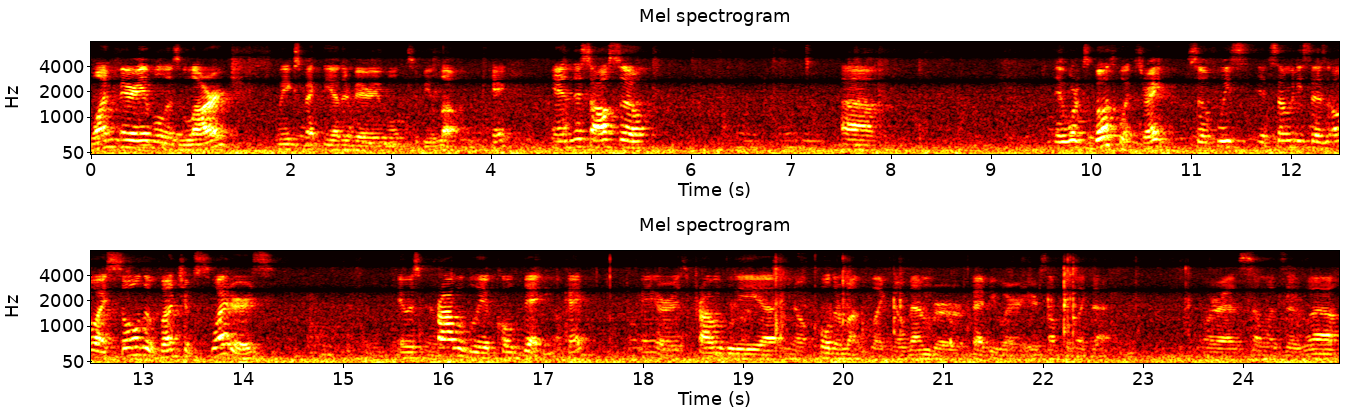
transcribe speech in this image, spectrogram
one variable is large, we expect the other variable to be low. Okay, and this also um, it works both ways, right? So if we if somebody says, "Oh, I sold a bunch of sweaters," it was probably a cold day, okay? Or it's probably a, you know colder month like November or February or something like that. Whereas someone says, "Well,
